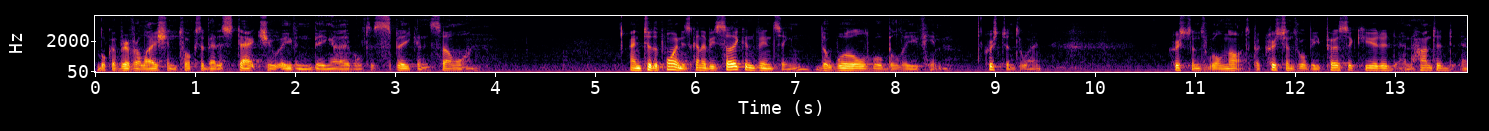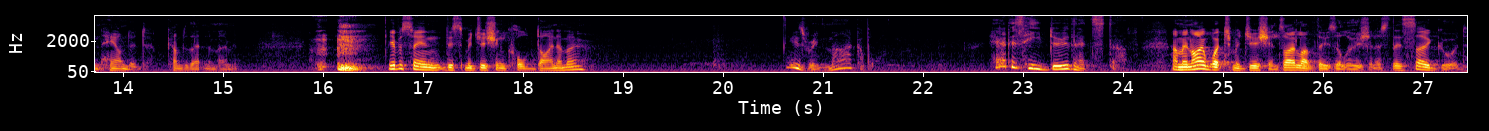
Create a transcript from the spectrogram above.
The book of Revelation talks about a statue even being able to speak and so on. And to the point, it's going to be so convincing, the world will believe him. Christians won't. Christians will not, but Christians will be persecuted and hunted and hounded. Come to that in a moment. you ever seen this magician called Dynamo? He's remarkable. How does he do that stuff? I mean, I watch magicians. I love these illusionists. They're so good.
